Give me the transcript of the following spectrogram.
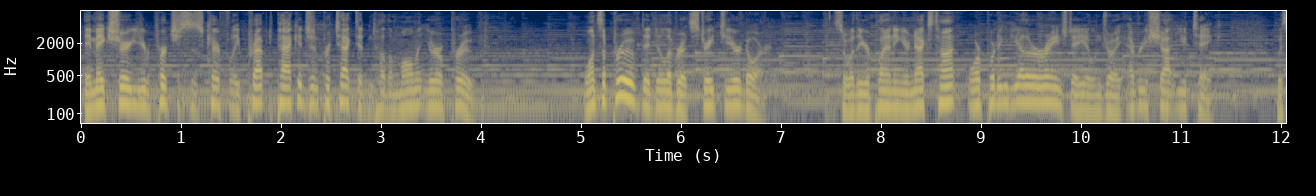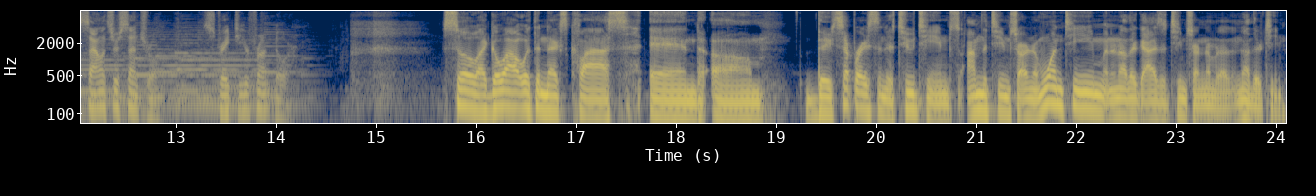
They make sure your purchase is carefully prepped, packaged, and protected until the moment you're approved. Once approved, they deliver it straight to your door. So whether you're planning your next hunt or putting together a range day, you'll enjoy every shot you take with Silencer Central, straight to your front door. So I go out with the next class, and um, they separate us into two teams. I'm the team starting on one team, and another guy's a team starting on another team.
